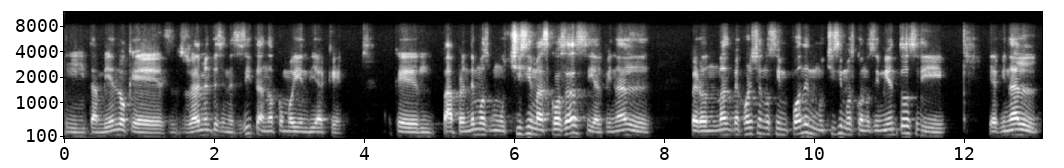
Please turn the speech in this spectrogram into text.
y también lo que realmente se necesita, no como hoy en día que, que aprendemos muchísimas cosas y al final, pero más mejor dicho, nos imponen muchísimos conocimientos y, y al final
